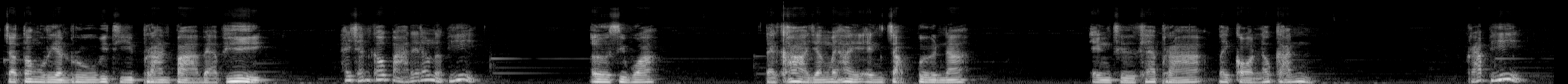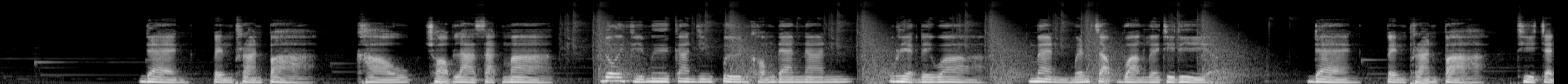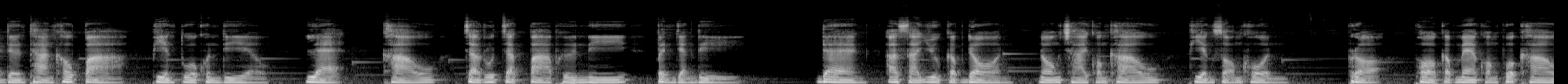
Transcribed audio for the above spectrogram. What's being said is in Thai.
จะต้องเรียนรู้วิธีพรานป่าแบบพี่ ให้ฉันเข้าป่าได้แล้วเหรอพี่ เออสิวะ แต่ข้ายังไม่ให้เอ็งจับปืนนะ เอ็งถือแค่พระไปก่อนแล้วกัน ครับพี่ แดงเป็นพรานป่า เขาชอบล่าสัตว์มาก โดยฝีมือการยิงปืนของแดงนั้น เรียกได้ว่า แม่นเหมือนจับวางเลยทีเดียว แดงเป็นพรานป่าที่จะเดินทางเข้าป่าเพียงตัวคนเดียว และเขาจะรู้จักป่าพื้นนี้เป็นอย่างดี แดงอาศัยอยู่กับดอนน้องชายของเขาเพียงสองคน เพราะพ่อกับแม่ของพวกเขา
